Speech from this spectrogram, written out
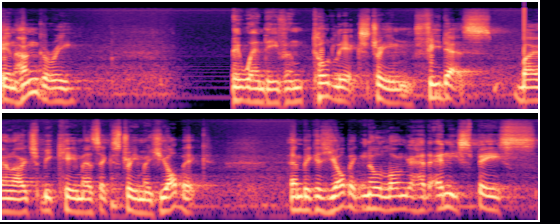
in Hungary, it went even totally extreme. Fidesz, by and large, became as extreme as Jobbik. And because Jobbik no longer had any space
